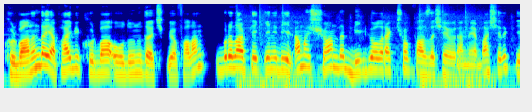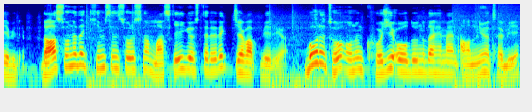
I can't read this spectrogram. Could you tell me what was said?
Kurbağanın da yapay bir kurbağa olduğunu da açıklıyor falan. Buralar pek yeni değil ama şu anda bilgi olarak çok fazla şey öğrenmeye başladık diyebilirim. Daha sonra da kimsin sorusuna maskeyi göstererek cevap veriyor. Boruto onun Koji olduğunu da hemen anlıyor tabii.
